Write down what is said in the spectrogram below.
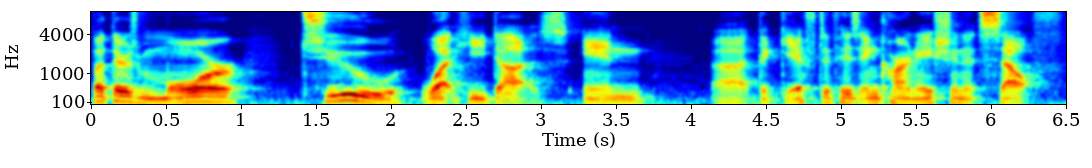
But there's more to what he does in uh, the gift of his incarnation itself.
